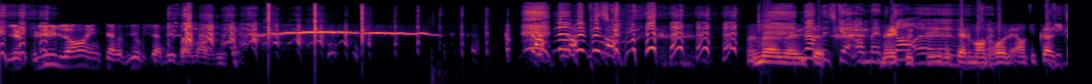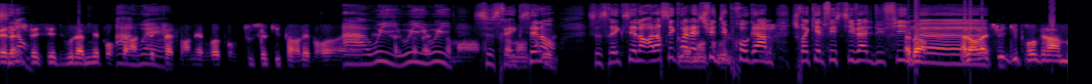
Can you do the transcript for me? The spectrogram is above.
C'est le plus long interview que j'avais dans ma vie. Non, mais, Non, je- parce qu'en même mais temps, écoutez, il euh, est tellement ouais. drôle. Et en tout cas, je vais, je vais essayer de vous l'amener pour faire Ah un ouais. spectacle en hébreu pour tous ceux qui parlent hébreu. Ah oui, Ça, oui, oui, vraiment- ce serait excellent. cool. Ce serait excellent. Alors, c'est quoi la suite du programme? Je crois qu'il y a le festival du film. Alors, euh, alors la suite du programme,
